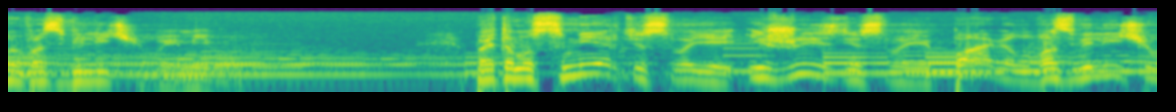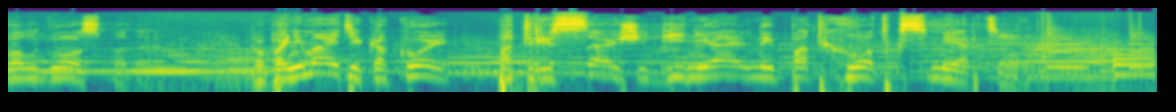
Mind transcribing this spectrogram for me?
мы возвеличиваем его. Поэтому смертью своей и жизнью своей Павел возвеличивал Господа. Вы понимаете, какой потрясающий, гениальный подход к смерти?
